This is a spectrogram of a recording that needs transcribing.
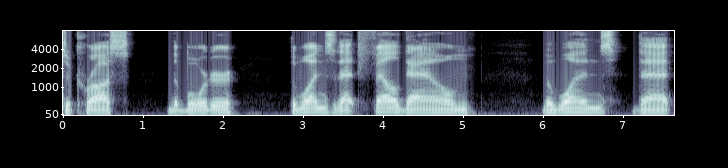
to cross the border, the ones that fell down, the ones that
